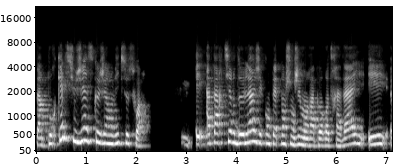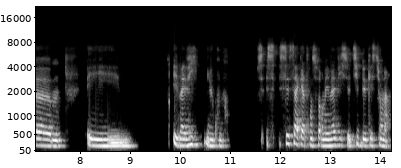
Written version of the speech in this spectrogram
ben pour quel sujet est-ce que j'ai envie que ce soit? Et à partir de là, j'ai complètement changé mon rapport au travail et euh, et et ma vie du coup. C'est ça qui a transformé ma vie, ce type de questions-là.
